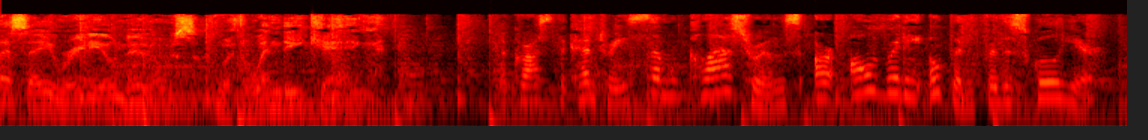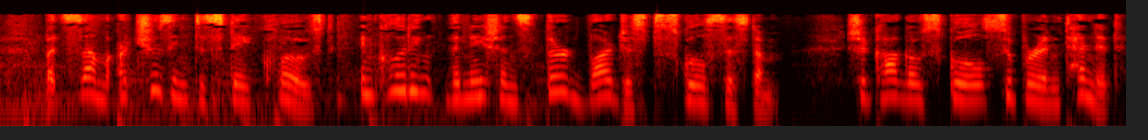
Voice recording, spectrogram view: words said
USA Radio News with Wendy King. Across the country, some classrooms are already open for the school year, but some are choosing to stay closed, including the nation's third largest school system. Chicago School Superintendent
